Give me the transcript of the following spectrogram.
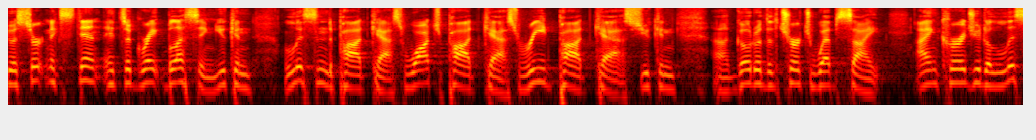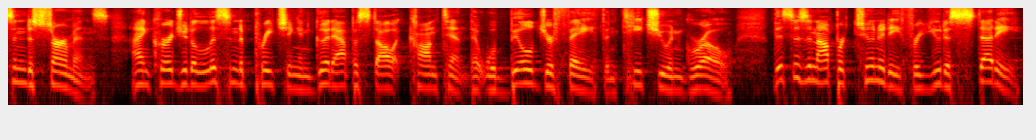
to a certain extent, it's a great blessing. You can listen to podcasts, watch podcasts, read podcasts. You can uh, go to the church website. I encourage you to listen to sermons. I encourage you to listen to preaching and good apostolic content that will build your faith and teach you and grow. This is an opportunity for you to study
